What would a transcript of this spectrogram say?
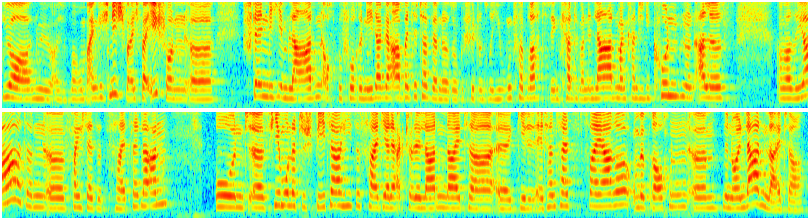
ja, nö, also warum eigentlich nicht? Weil ich war eh schon äh, ständig im Laden, auch bevor René da gearbeitet hat. Wir haben da so gefühlt unsere Jugend verbracht, deswegen kannte man den Laden, man kannte die Kunden und alles. Und war so, ja, dann äh, fange ich da jetzt als Teilzeitler an. Und äh, vier Monate später hieß es halt, ja, der aktuelle Ladenleiter äh, geht in Elternzeit für zwei Jahre und wir brauchen ähm, einen neuen Ladenleiter.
